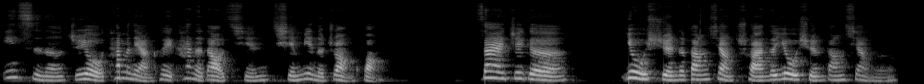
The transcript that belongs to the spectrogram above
因此呢，只有他们俩可以看得到前前面的状况。在这个右旋的方向，船的右旋方向呢，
